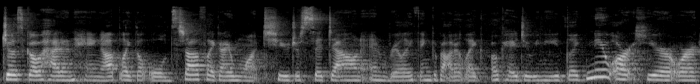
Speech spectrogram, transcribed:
just go ahead and hang up like the old stuff. Like I want to just sit down and really think about it like, okay, do we need like new art here? Or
